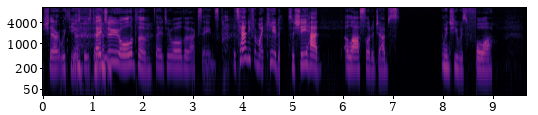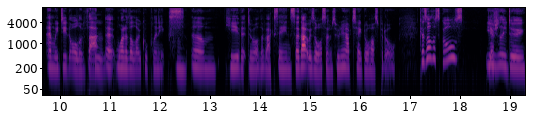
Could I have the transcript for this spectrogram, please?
share it with you. Yes, please. they do all of them. They do all the vaccines. It's handy for my kid. So she had a last lot of jabs when she was four, and we did all of that Mm. at one of the local clinics Mm. um, here that do all the vaccines. So that was awesome. So we didn't have to take to a hospital because all the schools Yeah. usually do.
